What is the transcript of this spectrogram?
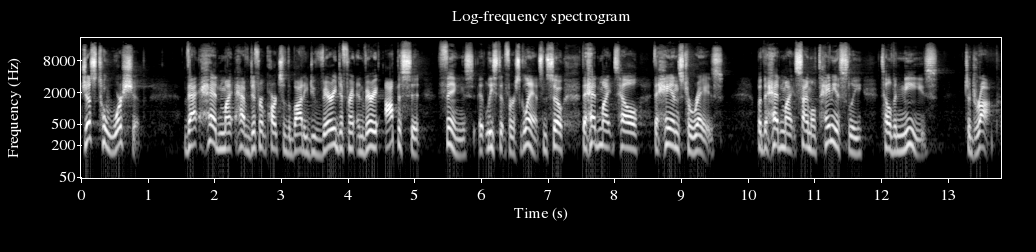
just to worship, that head might have different parts of the body do very different and very opposite things, at least at first glance. And so the head might tell the hands to raise, but the head might simultaneously tell the knees to drop.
